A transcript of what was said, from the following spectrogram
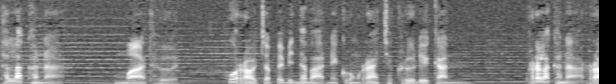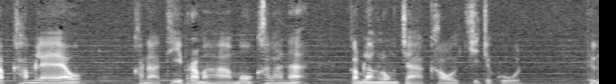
ท่านลักษณะมาเถิด พวกเราจะไปบิณฑบาตในกรุงราชคฤห์ด้วยกัน พระลักษณะรับคำแล้ว ขณะที่พระมหาโมคคลานะกำลังลงจากเขาคิจกูดถึง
